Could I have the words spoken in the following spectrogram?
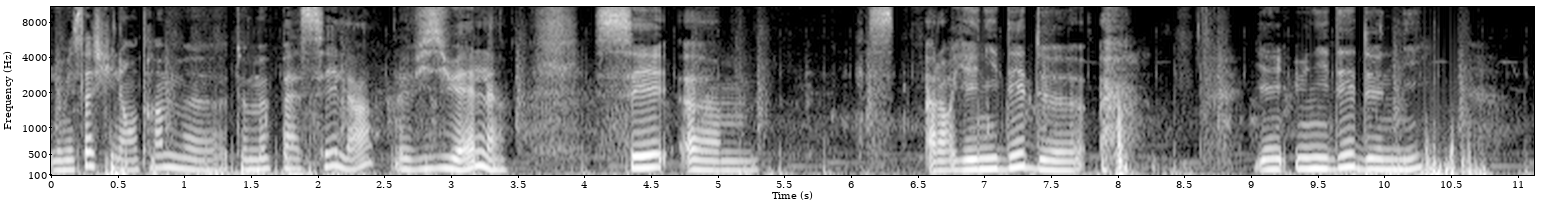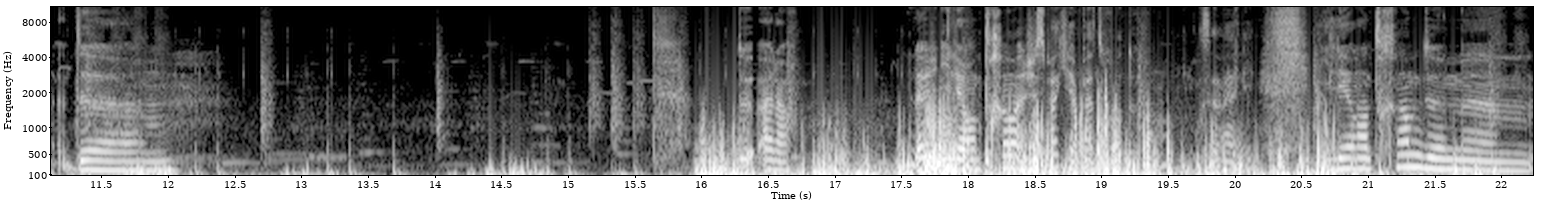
le message qu'il est en train de me, passer là, le visuel, c'est... Euh, alors il y a une idée de... Il y a une idée de nid, de... de alors, Il est en train, j'espère qu'il n'y a pas trop de vent, donc ça va aller. Il est en train de me,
